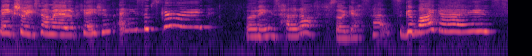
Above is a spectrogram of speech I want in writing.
make sure you turn my notifications and you subscribe. Bunny's had enough, so I guess that's goodbye guys.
